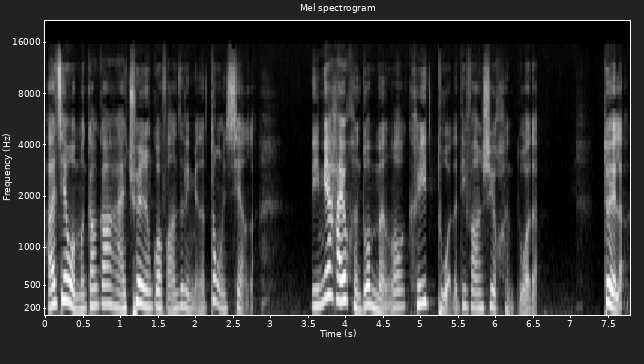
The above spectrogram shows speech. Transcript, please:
而且我们刚刚还确认过房子里面的动线了，里面还有很多门哦，可以躲的地方是有很多的。对了。”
